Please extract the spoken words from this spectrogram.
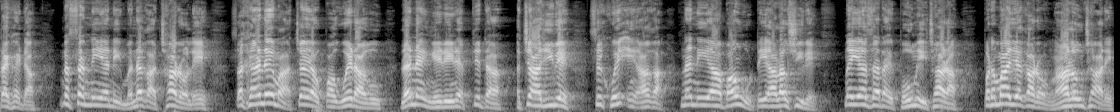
တိုက်ခိုက်တာ22ရက်နေ့မနက်ကချတော့လဲစခန်းထဲမှာကြောက်ရောက်ပောက်ကွဲတာကိုလက်နဲ့ငယ်တွေနဲ့ပစ်တာအကြာကြီးပဲစစ်ခွေးအင်အားကနှစ်နေရာပေါင်းကို100လောက်ရှိတယ်။နှစ်ရက်ဆက်တိုက်ဘုံတွေချတာပထမရက်ကတော့9လုံးချတယ်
